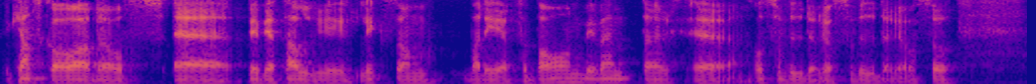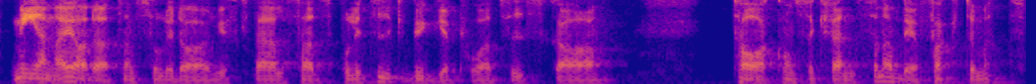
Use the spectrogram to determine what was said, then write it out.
vi kan skada oss, eh, vi vet aldrig liksom vad det är för barn vi väntar eh, och så vidare och så vidare. Och så menar jag då att en solidarisk välfärdspolitik bygger på att vi ska ta konsekvenserna av det faktumet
